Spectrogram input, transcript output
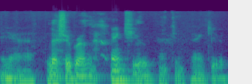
Yeah. Bless you, brother. Thank you. Thank you. Thank you.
